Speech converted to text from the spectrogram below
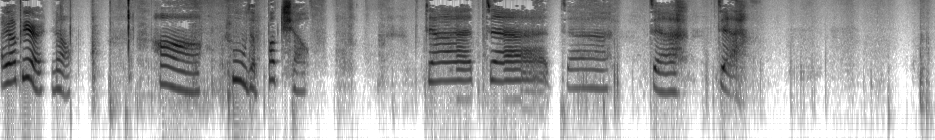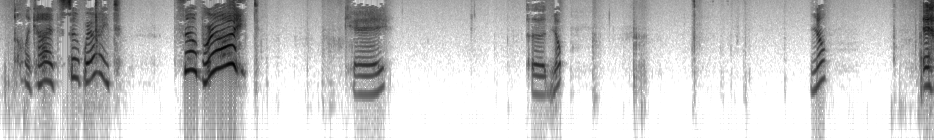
Are you up here? No. Huh. Ooh, the bookshelf. Da, da, da, da, da. Oh my god, it's so bright. So bright. Okay. Uh, nope. Nope. Eh.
